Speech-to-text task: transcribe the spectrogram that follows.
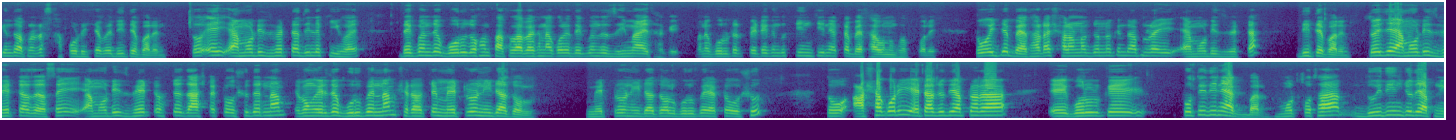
কিন্তু আপনারা সাপোর্ট হিসেবে দিতে পারেন। তো এই অ্যামোডিস ভেটটা দিলে কি হয়? দেখবেন যে গরু যখন পাতলা পায়খানা করে, দেখবেন যে ঝিমায় থাকে। মানে গরুটার পেটে কিন্তু চিনচিন একটা ব্যথা অনুভব করে। তো ওই যে ব্যথাটা সারানোর জন্য কিন্তু আপনারা এই অ্যামোডিস ভেটটা দিতে পারেন। তো এই যে অ্যামোডিস ভেটটা যে আছে অ্যামোডিস ভেট হচ্ছে জাস্ট একটা ওষুধের নাম এবং এর যে গ্রুপের নাম সেটা হচ্ছে মেট্রোনিডাজল মেট্রোনিডাজল গ্রুপের একটা ওষুধ। তো আশা করি এটা যদি আপনারা এই গরুরকে প্রতিদিন একবার, মোট কথা দুই দিন যদি আপনি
